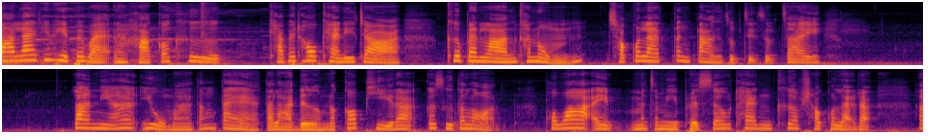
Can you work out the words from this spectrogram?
ร้านแรกที่พีทไปแวะนะคะ ก็คือ Capital Candy Jar คือเป็นร้านขนมช็อกโกแลตต่างๆ จุบจิตจุบใจ ร้านเนี้ยอยู่มาตั้งแต่ตลาดเดิมแล้วก็พีทอะก็ซื้อตลอด เพราะว่าไอ้มันจะมีเพรสเซลแท่งเคลือบช็อกโกแลตอะอ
